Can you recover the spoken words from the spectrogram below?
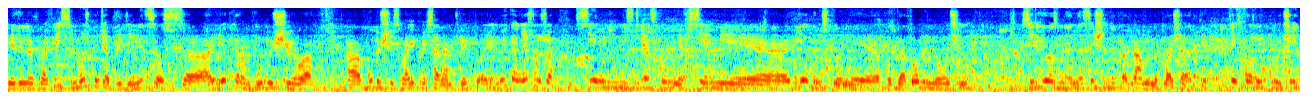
или иной профессии, может быть, определиться с э, вектором будущего, э, будущей своей профессиональной траектории. Ну и, конечно же, всеми министерствами, всеми ведомствами подготовлено очень серьезная, насыщенная программа на площадке. Здесь можно получить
